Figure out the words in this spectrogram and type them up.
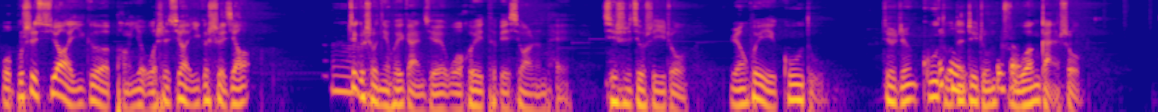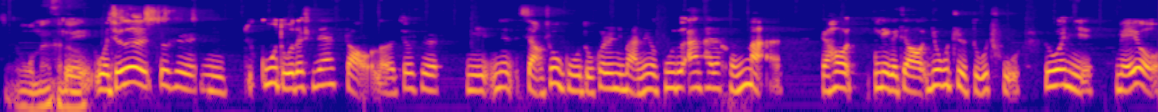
我不是需要一个朋友，我是需要一个社交。嗯这个时候你会感觉我会特别希望人陪，其实就是一种人会孤独，就是人孤独的这种主观感受。我们可能对，我觉得就是你孤独的时间少了，就是你那享受孤独，或者你把那个孤独安排的很满，然后那个叫优质独处。如果你没有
